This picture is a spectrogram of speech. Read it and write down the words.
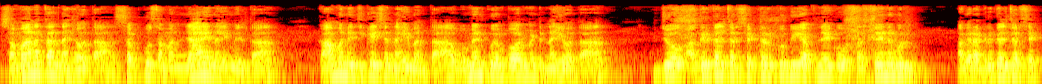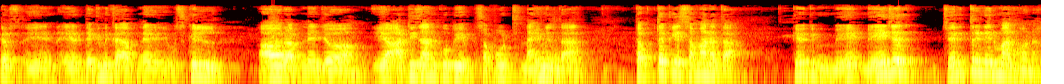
समानता नहीं होता, सबको समन्याय नहीं मिलता कॉमन एजुकेशन नहीं बनता वुमेन को एम्पावरमेंट नहीं होता जो एग्रीकल्चर सेक्टर को भी अपने को सस्टेनेबल अगर एग्रीकल्चर सेक्टर टेक्निक अपने स्किल और अपने जो ये आर्टिजान को भी सपोर्ट नहीं मिलता तब तक ये समानता क्योंकि मे, मेजर चरित्र निर्माण होना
